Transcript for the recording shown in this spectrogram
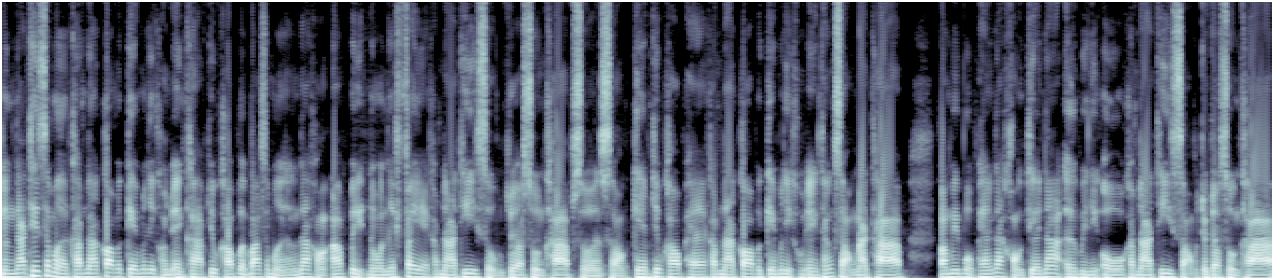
หนึ่งนัดที่เสมอครับนะก็เป็นเกมลีกของเองครับที่เขาเปิดบ้านเสมอทางด้านของอัปปิโนเลเฟ่ครับนะที่ศูนย์จุดศูนย์ครับส่วน 2 เกมที่เขาแพ้ครับนะก็เป็นเกมลีกของเองทั้ง 2 นัดครับก็มีบุกแพ้ทางด้านของเจอร์นาเออร์มินิโอครับนะที่2จุดศูนย์ครับ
